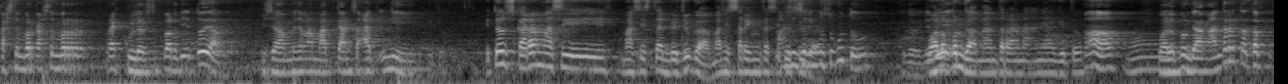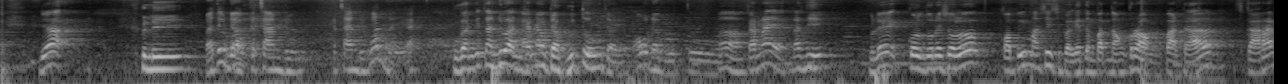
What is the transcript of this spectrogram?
customer customer reguler seperti itu yang bisa menyelamatkan saat ini gitu. Itu sekarang masih masih standby juga? Masih sering ke situ masih juga? sering ke sekutu gitu. Jadi- walaupun nggak nganter anaknya gitu? Ah, walaupun nggak nganter tetap dia beli berarti udah kecandu kecanduan lah ya bukan kecanduan karena udah butuh coy oh udah butuh. Ah, karena ya tadi boleh kultur Solo kopi masih sebagai tempat nongkrong. Padahal sekarang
